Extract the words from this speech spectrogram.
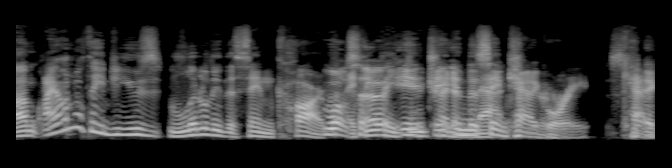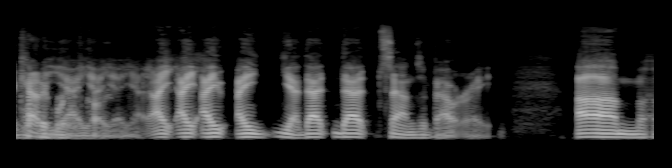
um i don't know if they use literally the same car. But Well, i so think they do in, try to in the same category, category, category yeah yeah yeah yeah. I, I i i yeah that that sounds about right. Um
